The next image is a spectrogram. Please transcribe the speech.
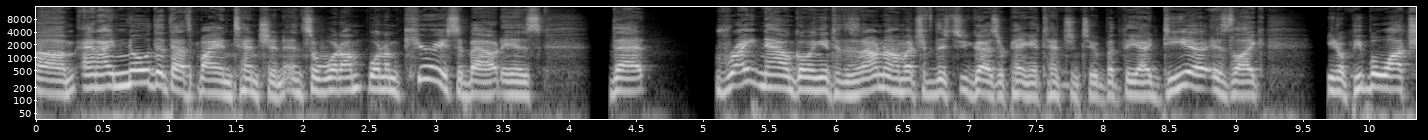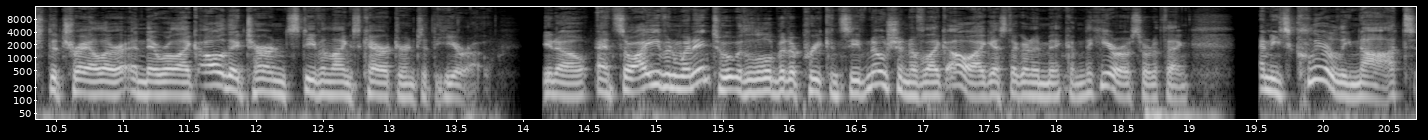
Um, and I know that that's my intention. And so what I'm what I'm curious about is that right now going into this, and I don't know how much of this you guys are paying attention to, but the idea is like, you know, people watched the trailer and they were like, oh, they turned Stephen Lang's character into the hero you know? And so i even went into it with a little bit of preconceived notion of like oh i guess they're going to make him the hero sort of thing. And he's clearly not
